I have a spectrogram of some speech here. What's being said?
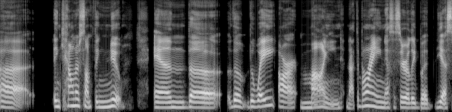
uh, encounter something new. And the the the way our mind, not the brain necessarily, but yes,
